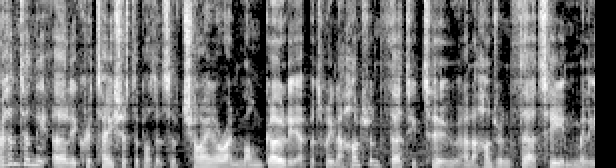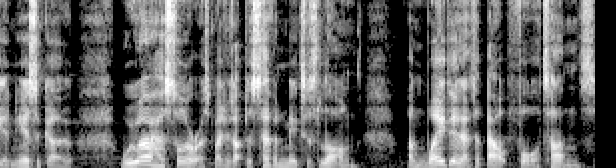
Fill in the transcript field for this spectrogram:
Present in the early Cretaceous deposits of China and Mongolia between 132 and 113 million years ago, Wuerhosaurus measured up to 7 metres long and weighed in at about 4 tonnes.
